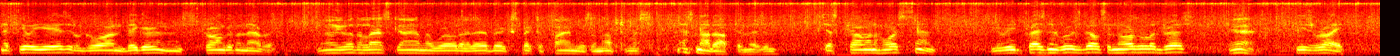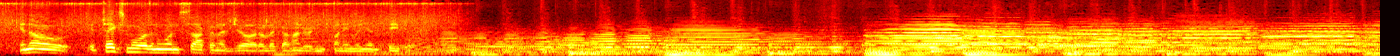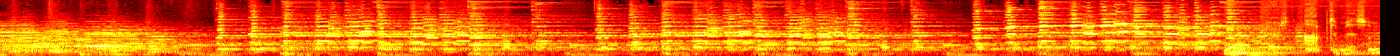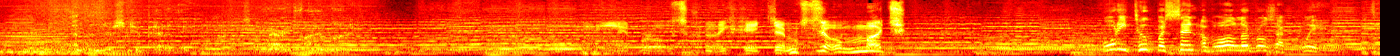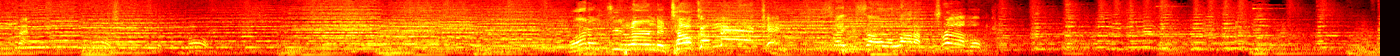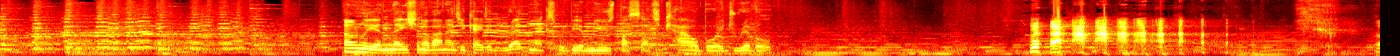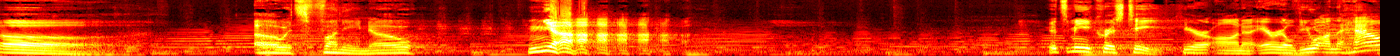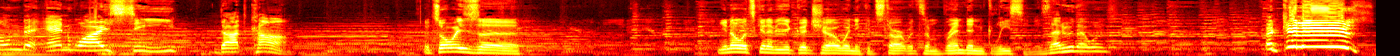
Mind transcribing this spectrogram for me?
In a few years, it'll go on bigger and stronger than ever. You know, you're the last guy in the world I'd ever expect to find was an optimist. That's not optimism. It's just common horse sense. You read President Roosevelt's inaugural address? Yeah. He's right. You know, it takes more than one sock on the jaw to lick 120 million people. Them so much. 42% of all liberals are queer. It's a fact. Why don't you learn to talk American? Save us all a lot of trouble. Only a nation of uneducated rednecks would be amused by such cowboy drivel. oh. Oh, it's funny, no? Yeah. It's me, Chris T, here on uh, Aerial View on the Hound NYC.com. It's always uh, you know it's going to be a good show when you could start with some Brendan Gleeson. Is that who that was? Achilles!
